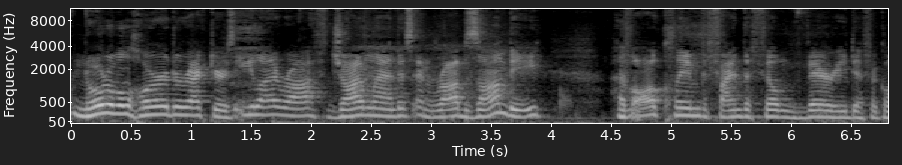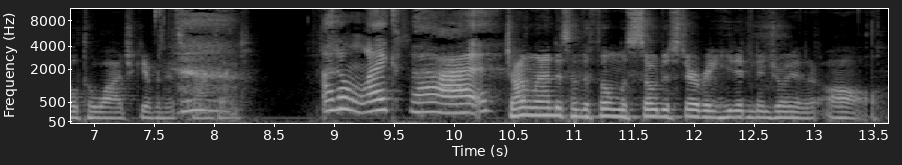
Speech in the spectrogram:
notable horror directors Eli Roth, John Landis, and Rob Zombie have all claimed to find the film very difficult to watch given its content. I don't like that. John Landis said the film was so disturbing he didn't enjoy it at all.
